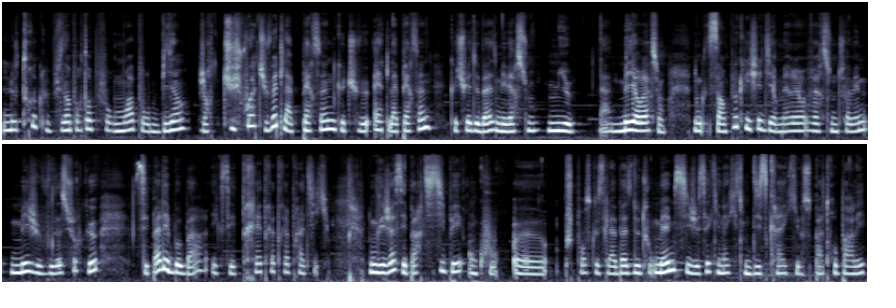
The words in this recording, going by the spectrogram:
le truc le plus important pour moi, pour bien, genre tu vois, tu veux être la personne que tu veux être, la personne que tu es de base, mais version mieux, la meilleure version. Donc c'est un peu cliché de dire meilleure version de soi-même, mais je vous assure que c'est pas des bobards et que c'est très très très pratique. Donc déjà c'est participer en cours. Euh, je pense que c'est la base de tout, même si je sais qu'il y en a qui sont discrets, qui osent pas trop parler.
